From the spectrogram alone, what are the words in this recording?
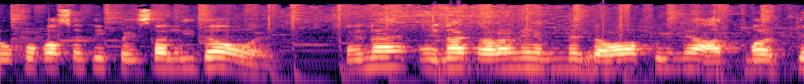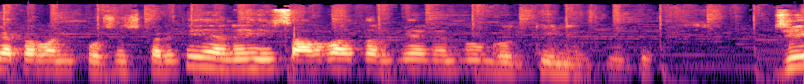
લોકો પાસેથી પૈસા લીધા હોય એના એના કારણે એમને દવા પીને આત્મહત્યા કરવાની કોશિશ કરી હતી અને એ સારવાર દરમિયાન એમનું મૃત્યુ નીકળ્યું હતું. જે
